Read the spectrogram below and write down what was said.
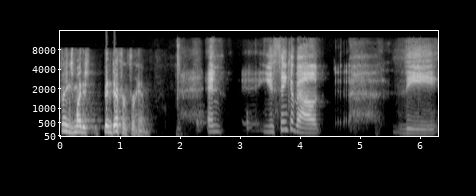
things might have been different for him. and you think about the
